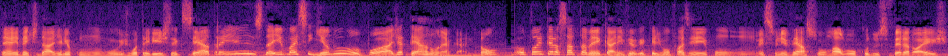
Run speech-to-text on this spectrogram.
é, identidade ali com os roteiristas, etc. E isso daí vai seguindo, pô, ad eterno, né, cara? Então, eu tô interessado também, cara, em ver o que, é que eles vão fazer aí com esse universo maluco dos super-heróis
